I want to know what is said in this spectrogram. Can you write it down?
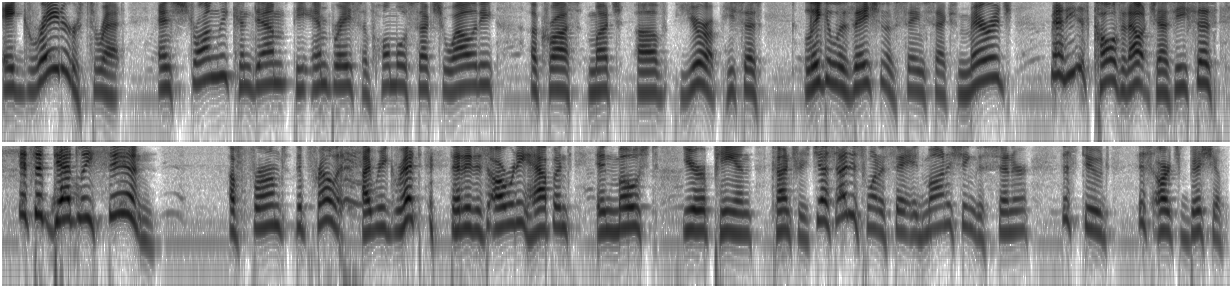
a greater threat and strongly condemned the embrace of homosexuality across much of Europe. He says legalization of same sex marriage. Man, he just calls it out, Jesse. He says it's a deadly sin, affirmed the prelate. I regret that it has already happened in most European countries. Jess, I just want to say, admonishing the sinner, this dude, this archbishop,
